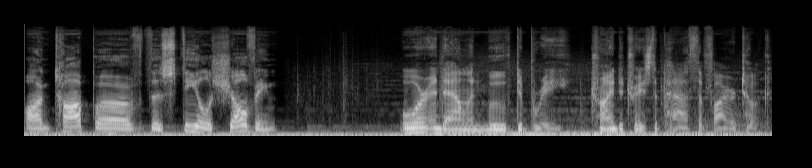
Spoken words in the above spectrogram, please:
on top of the steel shelving. Orr and Allen moved debris, trying to trace the path the fire took.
